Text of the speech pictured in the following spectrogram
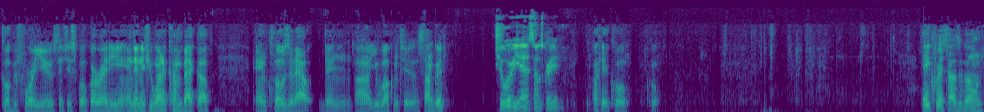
go before you since you spoke already, and then if you want to come back up and close it out, then uh, you're welcome to. Sound good? Sure, yeah, sounds great. Okay, cool, cool. Hey, Chris, how's it going?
